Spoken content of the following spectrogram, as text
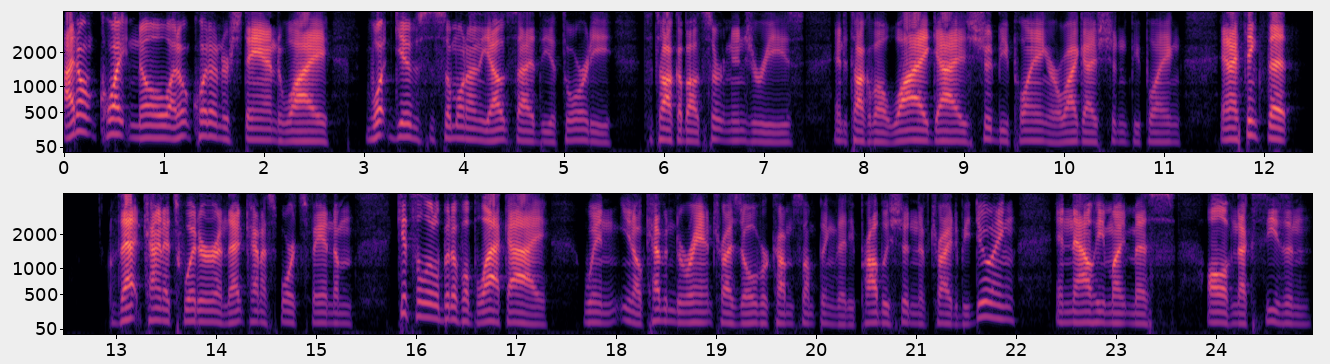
I don't quite know. I don't quite understand why, what gives someone on the outside the authority to talk about certain injuries and to talk about why guys should be playing or why guys shouldn't be playing. And I think that that kind of Twitter and that kind of sports fandom gets a little bit of a black eye when, you know, Kevin Durant tries to overcome something that he probably shouldn't have tried to be doing, and now he might miss all of next season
